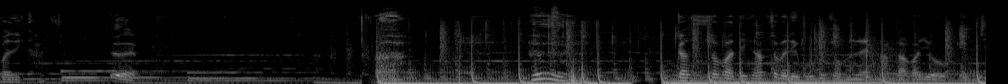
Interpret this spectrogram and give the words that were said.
วัสดีครับเออก็สวัสดีครับ สวัสดีคุณผู้ชมนะครับ เราก็อยู่เกม G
